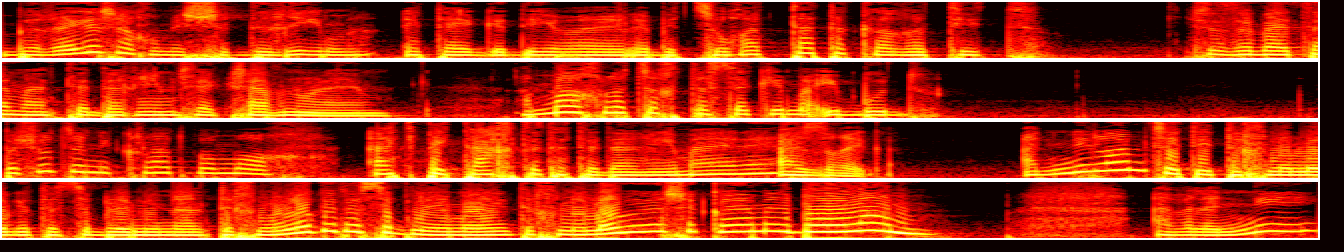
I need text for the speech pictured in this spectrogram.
ברגע שאנחנו משדרים את ההיגדים האלה בצורה תת-הכרתית, שזה בעצם התדרים שהקשבנו להם. המוח לא צריך להתעסק עם העיבוד. פשוט זה נקלט במוח. את פיתחת את התדרים האלה? אז רגע, אני לא המצאתי טכנולוגיית הסבלימינל. טכנולוגיית הסבלימינל היא טכנולוגיה שקיימת בעולם. אבל אני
